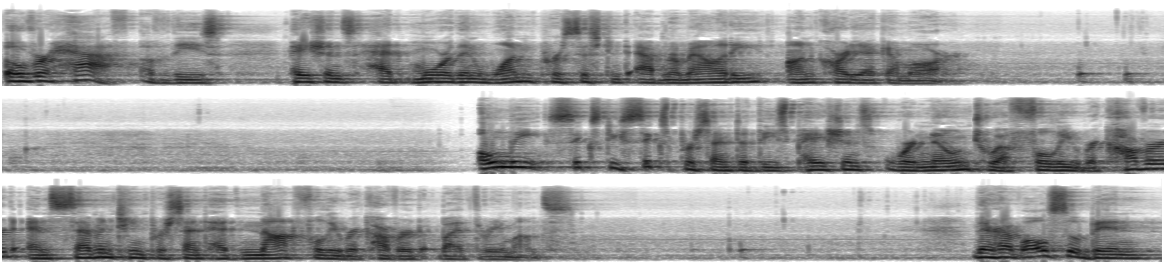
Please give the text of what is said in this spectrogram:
Over half of these patients had more than one persistent abnormality on cardiac MR. Only 66% of these patients were known to have fully recovered, and 17% had not fully recovered by three months. There have also been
